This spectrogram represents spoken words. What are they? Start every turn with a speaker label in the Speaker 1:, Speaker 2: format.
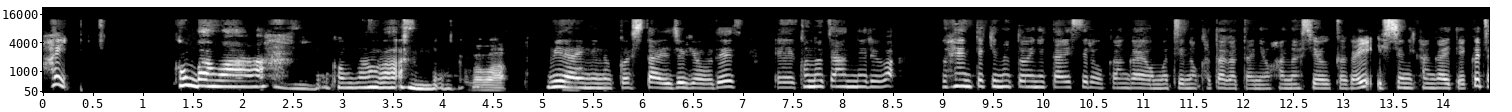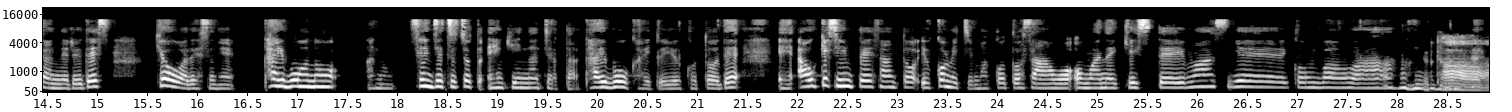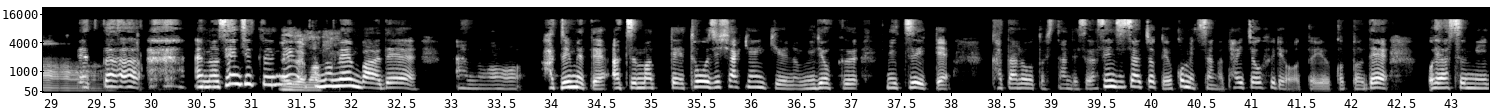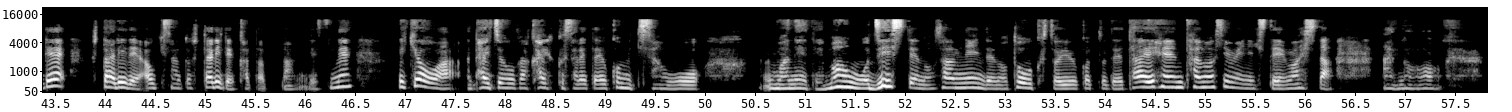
Speaker 1: はい。こんばんは。こんばんは。
Speaker 2: こんばんは。
Speaker 1: 未来に残したい授業です。えー、このチャンネルは、普遍的な問いに対するお考えをお持ちの方々にお話を伺い、一緒に考えていくチャンネルです。今日はですね、待望のあの、先日ちょっと延期になっちゃった待望会ということで、えー、青木新平さんと横道誠さんをお招きしています。イェーイ、こんばんは。
Speaker 2: やったー。
Speaker 1: やったー。あの、先日ね、このメンバーで、あの、初めて集まって当事者研究の魅力について語ろうとしたんですが、先日はちょっと横道さんが体調不良ということで、お休みで二人で、青木さんと二人で語ったんですね。で、今日は体調が回復された横道さんを招いて、満を持しての3人でのトークということで、大変楽しみにしていました。あの、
